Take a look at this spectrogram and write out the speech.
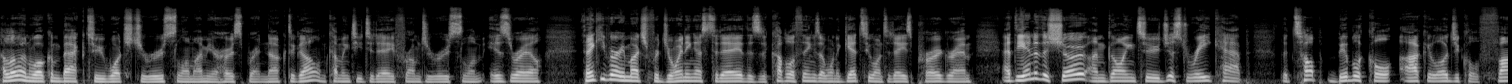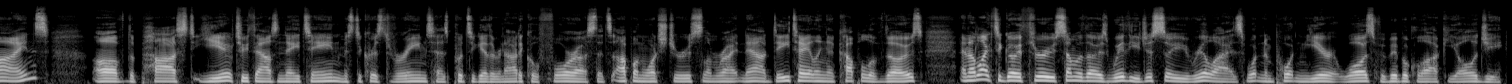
Hello and welcome back to Watch Jerusalem. I'm your host, Brent Nagtegaal. I'm coming to you today from Jerusalem, Israel. Thank you very much for joining us today. There's a couple of things I want to get to on today's program. At the end of the show, I'm going to just recap the top biblical archaeological finds of the past year, 2018. Mr. Christopher Eames has put together an article for us that's up on Watch Jerusalem right now, detailing a couple of those. And I'd like to go through some of those with you just so you realize what an important year it was for biblical archaeology.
